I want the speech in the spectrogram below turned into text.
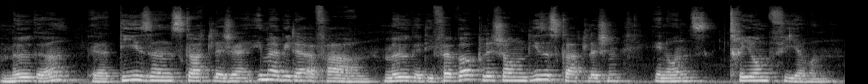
Möge wir dieses Göttliche immer wieder erfahren. Möge die Verwirklichung dieses Göttlichen in uns triumphieren.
